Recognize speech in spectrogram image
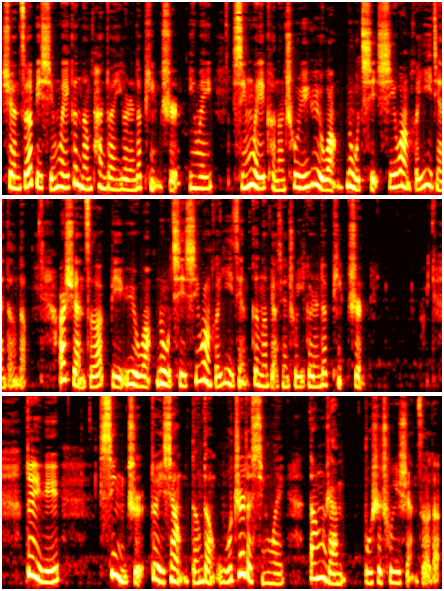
选择比行为更能判断一个人的品质，因为行为可能出于欲望、怒气、希望和意见等等，而选择比欲望、怒气、希望和意见更能表现出一个人的品质。对于性质、对象等等无知的行为，当然不是出于选择的。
